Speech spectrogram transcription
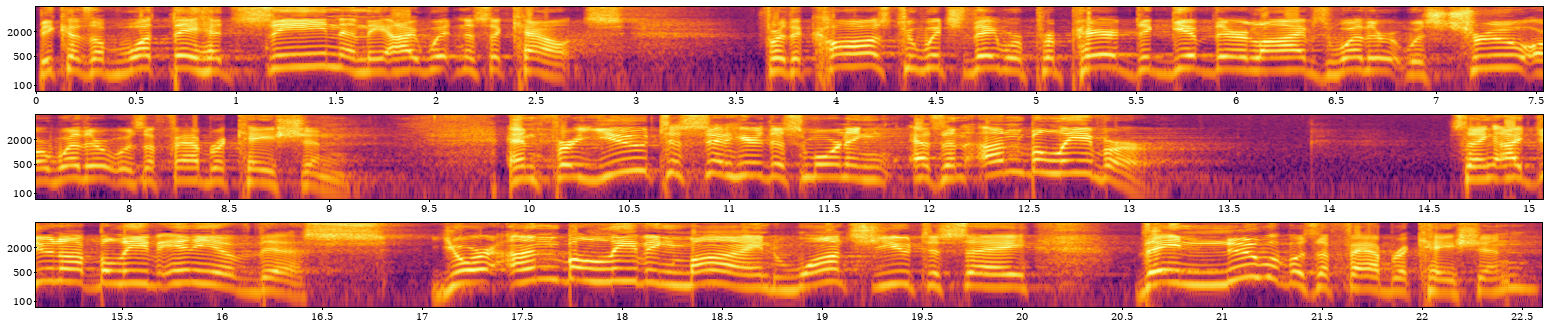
because of what they had seen and the eyewitness accounts, for the cause to which they were prepared to give their lives, whether it was true or whether it was a fabrication. And for you to sit here this morning as an unbeliever, saying, I do not believe any of this, your unbelieving mind wants you to say, they knew it was a fabrication,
